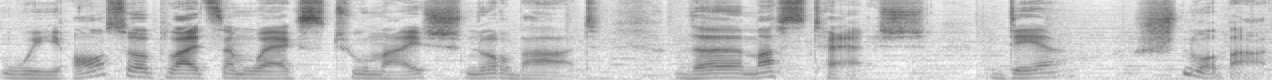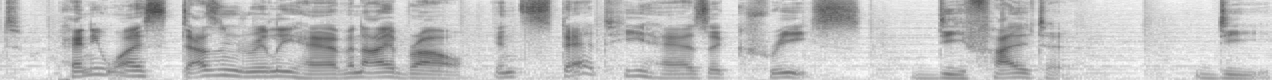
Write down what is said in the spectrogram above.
We also applied some wax to my Schnurrbart, the mustache, der Schnurrbart. Pennywise doesn't really have an eyebrow, instead he has a crease, die Falte die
